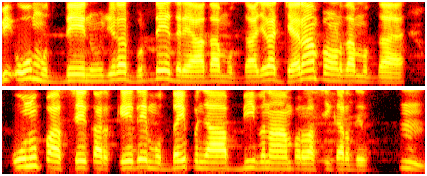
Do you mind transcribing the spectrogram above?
ਵੀ ਉਹ ਮੁੱਦੇ ਨੂੰ ਜਿਹੜਾ ਬੁੱਢੇ ਦਰਿਆ ਦਾ ਮੁੱਦਾ ਜਿਹੜਾ ਜ਼ਹਿਰਾਂ ਪਾਉਣ ਦਾ ਮੁੱਦਾ ਹੈ ਉਹਨੂੰ ਪਾਸੇ ਕਰਕੇ ਤੇ ਮੁੱਦਾ ਹੀ ਪੰਜਾਬੀ ਬਨਾਮ ਪ੍ਰਵਾਸੀ ਕਰ ਦਿਓ। ਹੂੰ।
